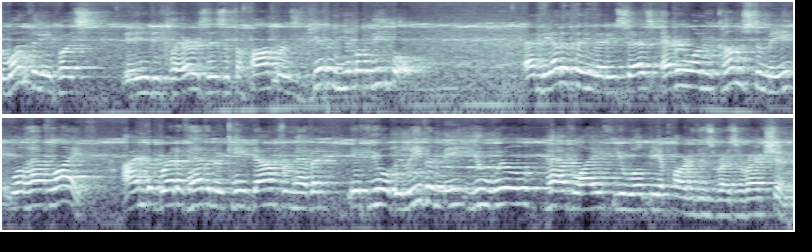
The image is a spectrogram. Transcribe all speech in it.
The one thing he puts, he declares, is that the Father has given him a people. And the other thing that he says, everyone who comes to me will have life. I'm the bread of heaven who came down from heaven. If you will believe in me, you will have life. You will be a part of this resurrection.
